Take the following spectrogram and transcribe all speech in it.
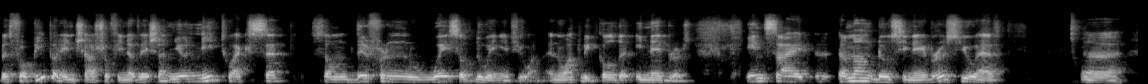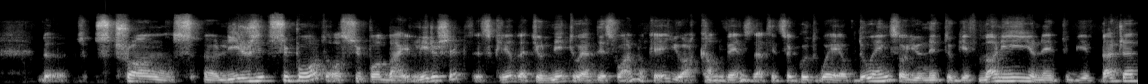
But for people in charge of innovation, you need to accept some different ways of doing, if you want, and what we call the enablers. Inside, among those enablers, you have uh, the strong uh, leadership support or support by leadership. It's clear that you need to have this one. Okay, you are convinced that it's a good way of doing, so you need to give money, you need to give budget.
